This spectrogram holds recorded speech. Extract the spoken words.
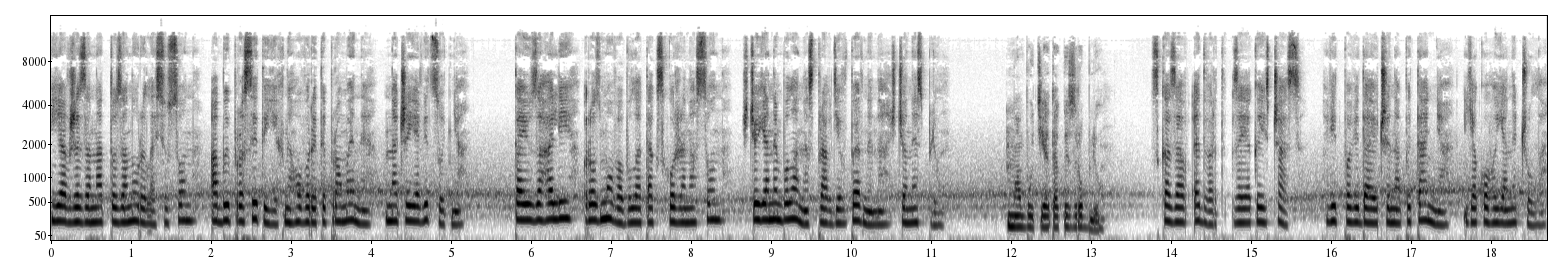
Я вже занадто занурилась у сон, аби просити їх не говорити про мене, наче я відсутня. Та й взагалі розмова була так схожа на сон, що я не була насправді впевнена, що не сплю, Мабуть, я так і зроблю. сказав Едвард за якийсь час, відповідаючи на питання, якого я не чула.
